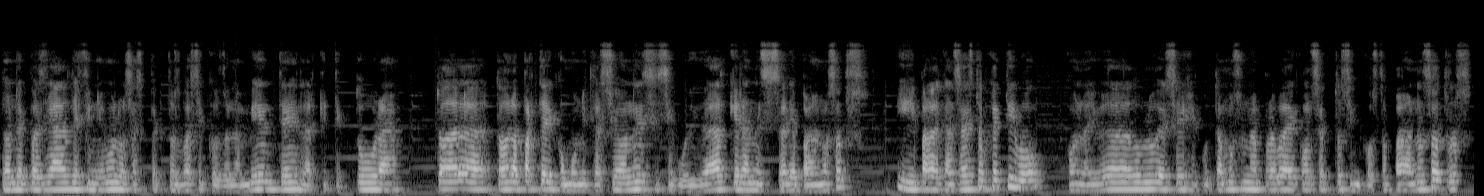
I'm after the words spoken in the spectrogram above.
donde pues ya definimos los aspectos básicos del ambiente, la arquitectura, toda la, toda la parte de comunicaciones y seguridad que era necesaria para nosotros. Y para alcanzar este objetivo, con la ayuda de AWS ejecutamos una prueba de concepto sin costo para nosotros,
